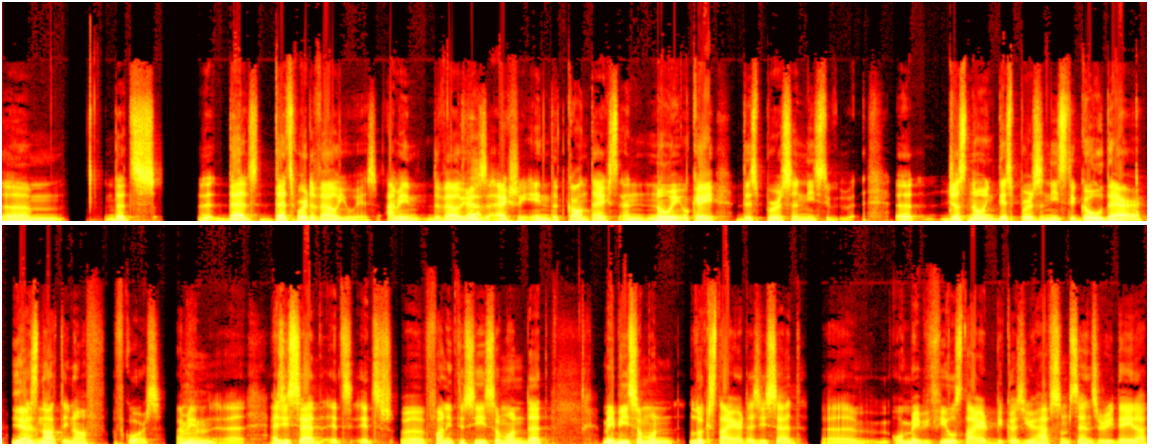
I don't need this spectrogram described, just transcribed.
um, that's th- that's that's where the value is. I mean, the value Yeah. is actually in the context and knowing. Okay, this person needs to. Uh, just knowing this person needs to go there Yeah. is not enough. Of course, I mean, Mhm. uh, as you said, it's it's uh, funny to see someone that maybe someone looks tired, as you said, um, or maybe feels tired because you have some sensory data,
